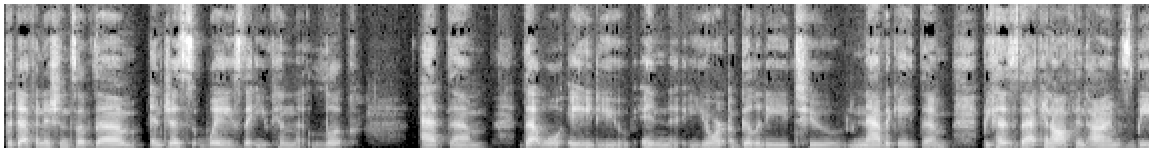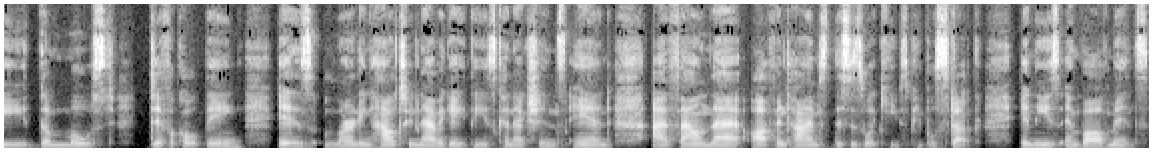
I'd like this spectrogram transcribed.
the definitions of them and just ways that you can look at them that will aid you in your ability to navigate them because that can oftentimes be the most difficult thing is learning how to navigate these connections. And I found that oftentimes this is what keeps people stuck in these involvements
